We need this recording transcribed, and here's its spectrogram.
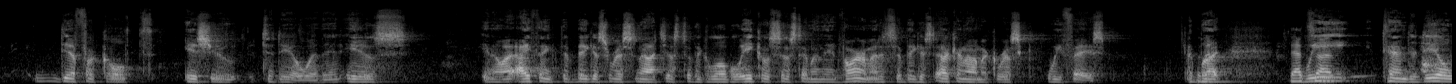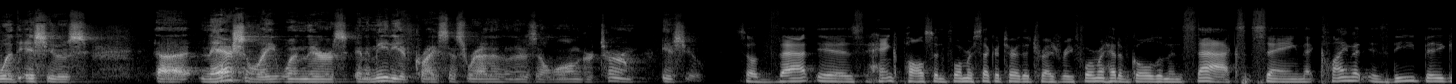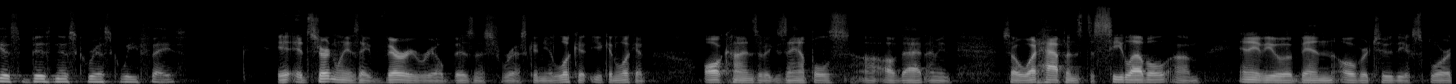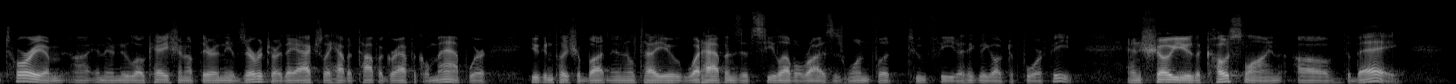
difficult issue to deal with. It is, you know, I think the biggest risk not just to the global ecosystem and the environment, it's the biggest economic risk we face. But That's, we tend to deal with issues uh, nationally when there's an immediate crisis rather than there's a longer term issue. So that is Hank Paulson, former Secretary of the Treasury, former head of Goldman Sachs, saying that climate is the biggest business risk we face. It, it, certainly is a very real business risk, and you look at you can look at all kinds of examples uh, of that. I mean, so what happens to sea level? Um, any of you have been over to the Exploratorium uh, in their new location up there in the observatory, they actually have a topographical map where you can push a button and it'll tell you what happens if sea level rises one foot, two feet. I think they go up to four feet. and show you the coastline of the bay.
